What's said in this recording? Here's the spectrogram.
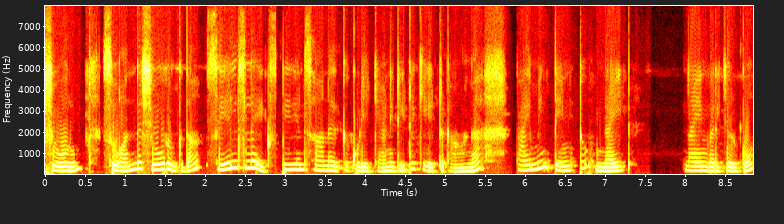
ஷோரூம் ஸோ அந்த ஷோரூம்க்கு தான் சேல்ஸில் எக்ஸ்பீரியன்ஸ் ஆன இருக்கக்கூடிய கேண்டிடேட்டை கேட்டிருக்காங்க timing ten to night nine வரைக்கும் இருக்கும்.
